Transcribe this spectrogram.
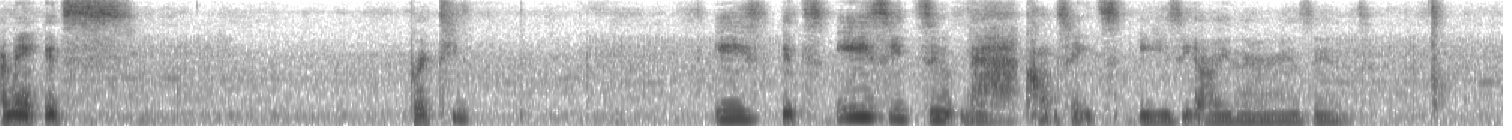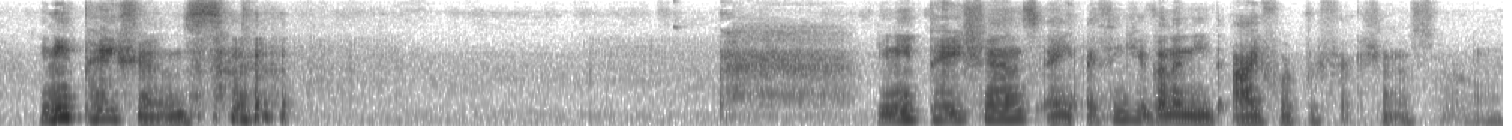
I mean, it's pretty easy. It's easy to. Nah, I can't say it's easy either, is it? You need patience. You need patience, and I think you're gonna need eye for perfection as well.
